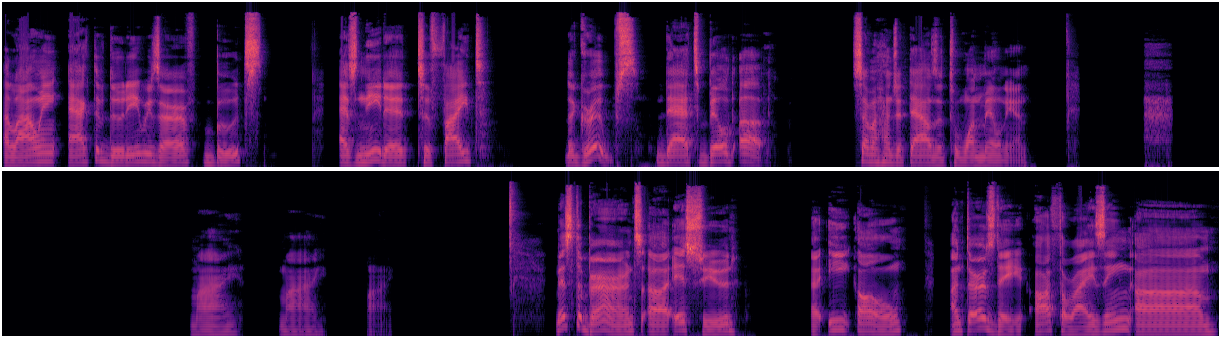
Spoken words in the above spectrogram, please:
allowing active duty reserve boots as needed to fight the groups that build up 700,000 to 1 million. My, my, my. Mr. Burns uh, issued a EO on Thursday authorizing um,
